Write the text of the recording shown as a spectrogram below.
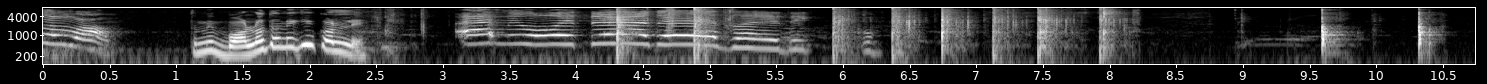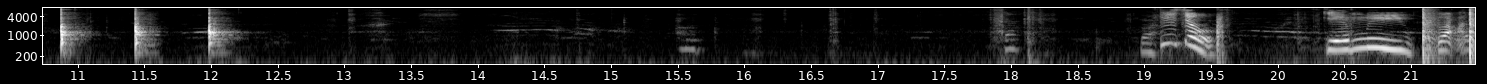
করলাম তুমি বলো তুমি কি করলে? কিছু কেমি বাত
